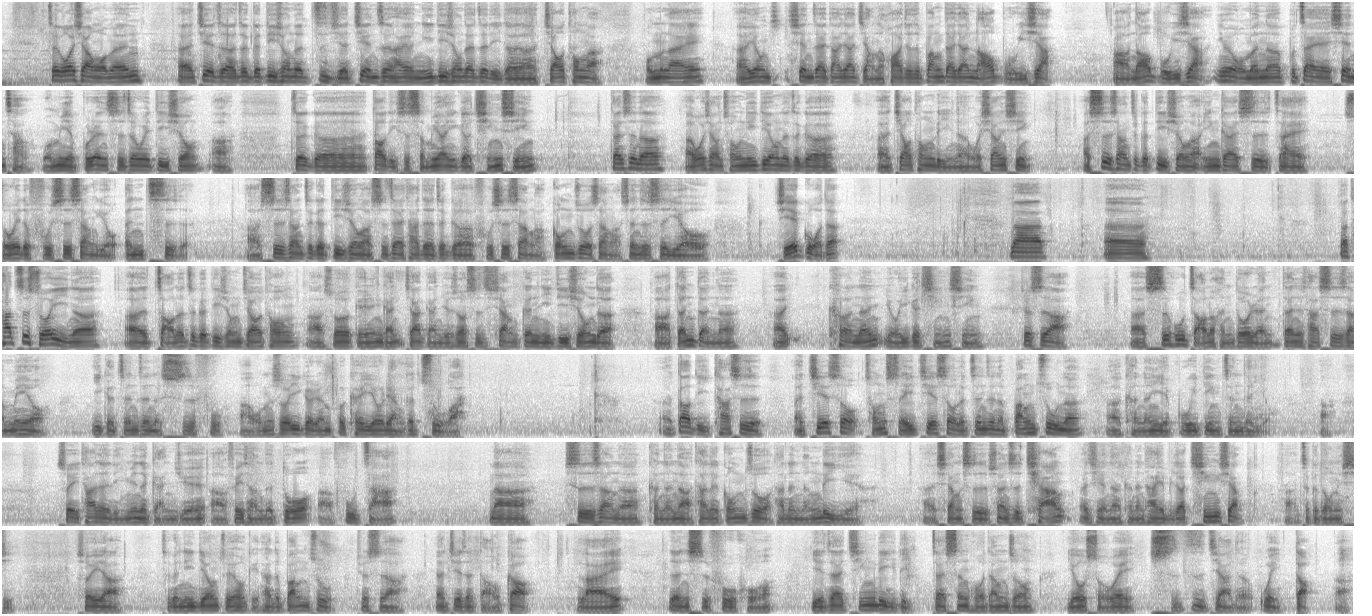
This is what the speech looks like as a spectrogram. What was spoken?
这个我想我们。呃，借着这个弟兄的自己的见证，还有倪弟兄在这里的交通啊，我们来呃用现在大家讲的话，就是帮大家脑补一下啊，脑补一下，因为我们呢不在现场，我们也不认识这位弟兄啊，这个到底是什么样一个情形？但是呢，啊，我想从尼迪翁的这个呃交通里呢，我相信啊，事实上这个弟兄啊，应该是在所谓的服饰上有恩赐的。啊，事实上这个弟兄啊是在他的这个服饰上啊、工作上啊，甚至是有结果的。那呃，那他之所以呢，呃，找了这个弟兄交通啊，说给人感加感觉说是像跟尼弟兄的啊等等呢，啊，可能有一个情形就是啊，呃，似乎找了很多人，但是他事实上没有一个真正的师傅啊。我们说一个人不可以有两个主啊。呃，到底他是呃接受从谁接受了真正的帮助呢？呃，可能也不一定真的有，所以他的里面的感觉啊，非常的多啊复杂。那事实上呢，可能呢他的工作他的能力也啊像是算是强，而且呢可能他也比较倾向啊这个东西。所以啊，这个尼迪翁最后给他的帮助就是啊，要借着祷告来认识复活。也在经历里，在生活当中有所谓十字架的味道啊。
